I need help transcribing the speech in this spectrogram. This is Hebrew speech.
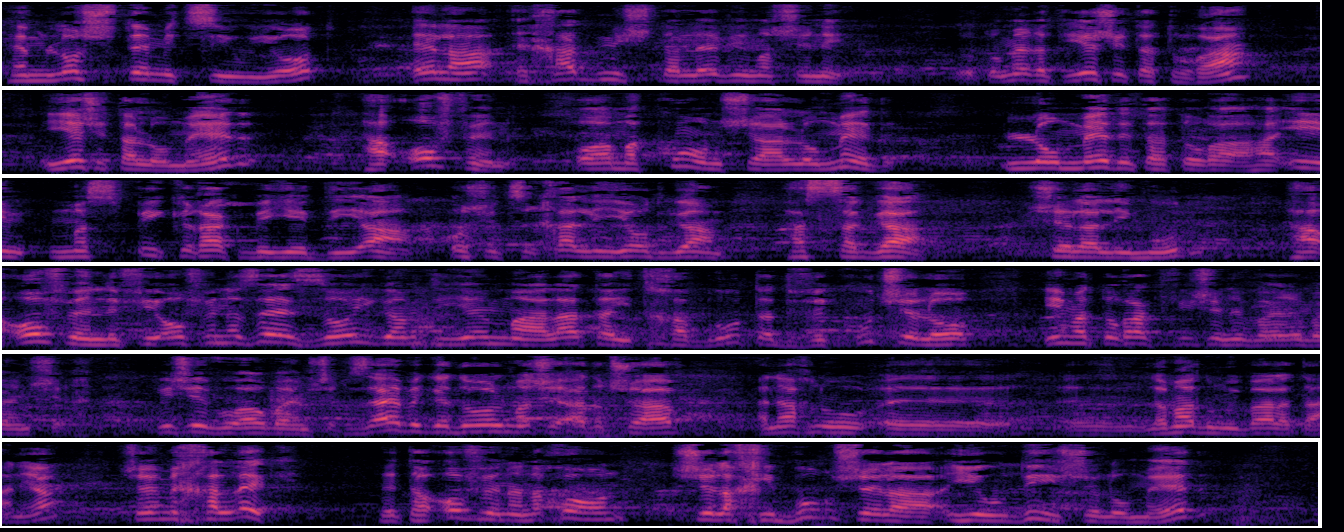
הם לא שתי מציאויות, אלא אחד משתלב עם השני. זאת אומרת, יש את התורה, יש את הלומד, האופן או המקום שהלומד לומד את התורה, האם מספיק רק בידיעה או שצריכה להיות גם השגה של הלימוד, האופן, לפי אופן הזה, זוהי גם תהיה מעלת ההתחברות, הדבקות שלו עם התורה כפי שנבהר בהמשך, כפי שיבואר בהמשך. זה היה בגדול מה שעד עכשיו אנחנו אה, אה, למדנו מבעל התניא, שמחלק את האופן הנכון של החיבור של היהודי שלומד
